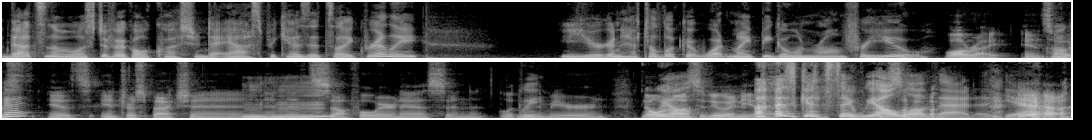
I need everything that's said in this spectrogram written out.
that's the most difficult question to ask because it's like really you're going to have to look at what might be going wrong for you. Well, right. And so Okay. Mm-hmm. it's, it's introspection and it's self awareness and look We- in the mirror. And no one all- wants to do any of that. I was going to say we all love that. Yeah. yeah.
